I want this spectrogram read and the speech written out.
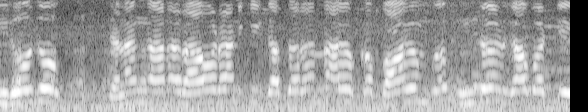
ఈరోజు తెలంగాణ రావడానికి గద్దరన్న యొక్క భాగం ఉంటాడు కాబట్టి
